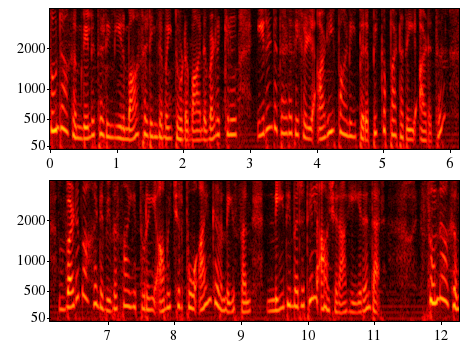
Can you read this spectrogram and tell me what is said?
சுனாகம் நிலத்தடி நீர் மாசடைந்தமை தொடர்பான வழக்கில் இரண்டு தடவைகள் அழைப்பாணை பிறப்பிக்கப்பட்டதை அடுத்து வடமாகாண விவசாயத்துறை அமைச்சர் போ. ஐங்கரநேசன் நீதிமன்றத்தில் ஆஜராகியிருந்தார். சுன்னாகம்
